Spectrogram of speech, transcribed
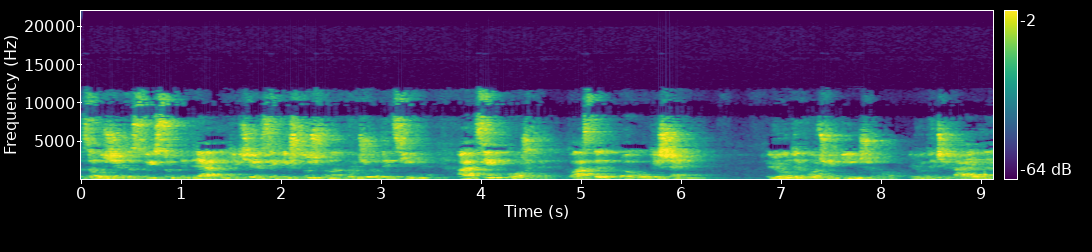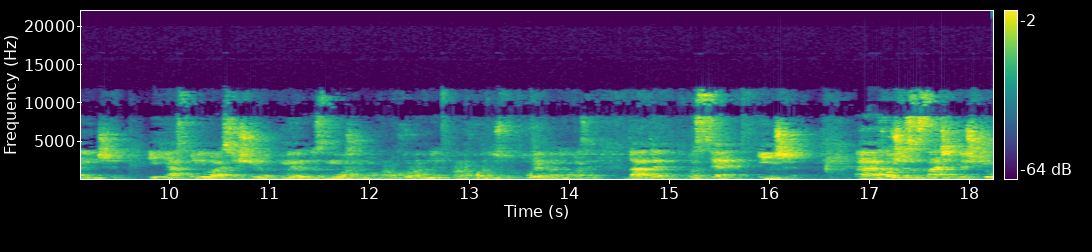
залучити своїх субпідрядників, через яких штучно накручувати ціни, а ці кошти класти е, у кишені. Люди хочуть іншого, люди чекають на інше. І я сподіваюся, що ми зможемо правоохоронні, правоохоронні структури на увазі дати ось це інше. Е, Хочу зазначити, що е,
